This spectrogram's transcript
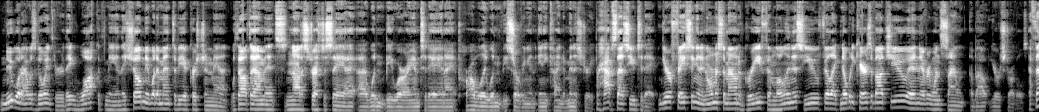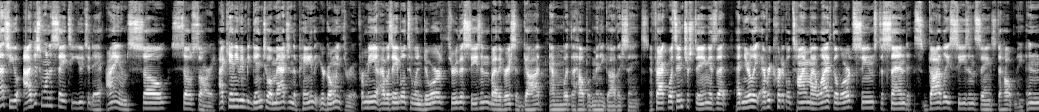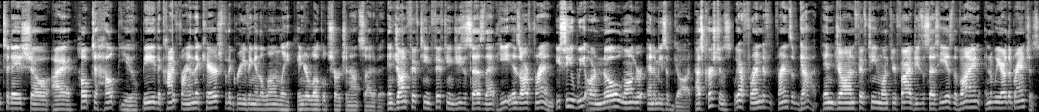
knew what I was going going through. They walk with me and they showed me what it meant to be a Christian man. Without them, it's not a stretch to say I, I wouldn't be where I am today and I probably wouldn't be serving in any kind of ministry. Perhaps that's you today. You're facing an enormous amount of grief and loneliness. You feel like nobody cares about you and everyone's silent about your struggles. If that's you, I just want to say to you today, I am so, so sorry. I can't even begin to imagine the pain that you're going through. For me, I was able to endure through this season by the grace of God and with the help of many godly saints. In fact, what's interesting is that at nearly every critical time in my life, the Lord seems to send godly seasoned saints to help me. In today's show, I hope to help you be the kind of friend that cares for the grieving and the lonely in your local church and outside of it. In John 15 15, Jesus says that He is our friend. You see, we are no longer enemies of God. As Christians, we are friend of, friends of God. In John 15 1 through 5, Jesus says He is the vine and we are the branches.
